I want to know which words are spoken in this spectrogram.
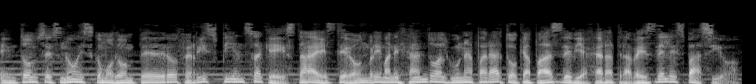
Entonces no es como don Pedro Ferris piensa que está este hombre manejando algún aparato capaz de viajar a través del espacio.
